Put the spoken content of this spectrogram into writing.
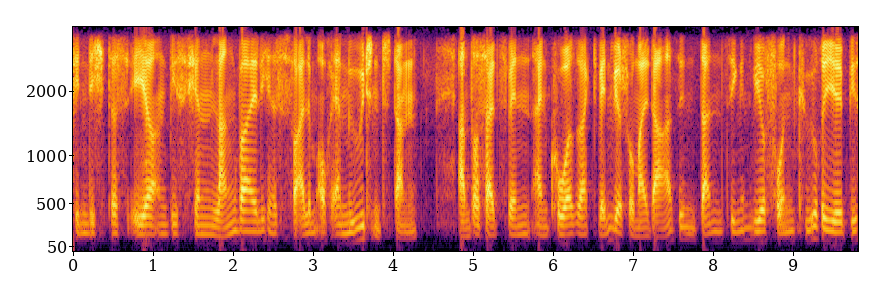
finde ich das eher ein bisschen langweilig und es ist vor allem auch ermüdend dann. Andererseits, wenn ein Chor sagt, wenn wir schon mal da sind, dann singen wir von Kyrie bis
